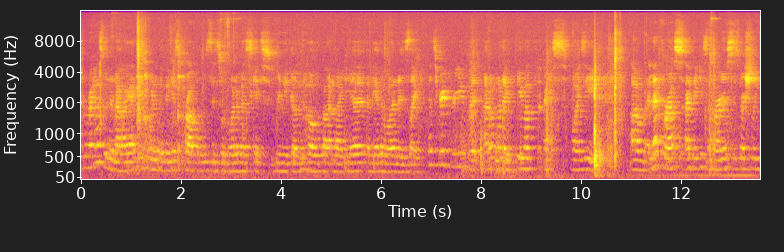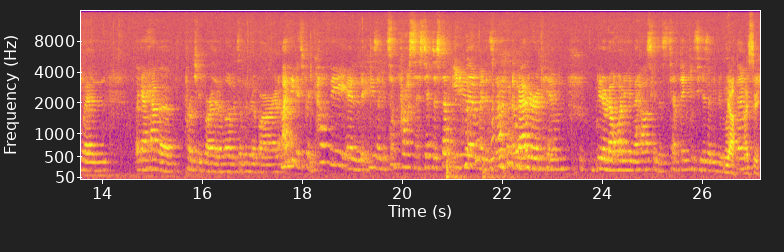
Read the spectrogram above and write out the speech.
for my husband and I, I think one of the biggest problems is when one of us gets really gung-ho about an idea and the other one is like, that's great for you, but I don't want to give up X, Y, Z. Um, and that for us, I think is the hardest, especially when like I have a protein bar that I love, it's a Luna bar, and I think it's pretty healthy, and he's like, it's so processed, you have to stop eating them, and it's not a matter of him, you know, not wanting in the house because it's tempting, because he doesn't even Yeah, like them. I see.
